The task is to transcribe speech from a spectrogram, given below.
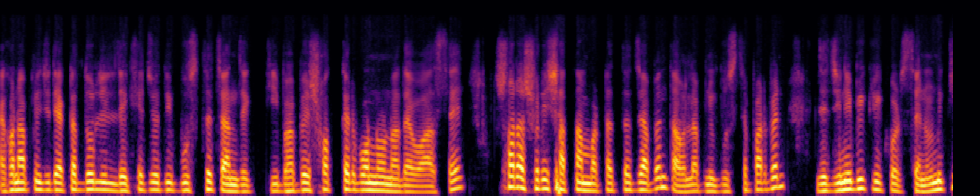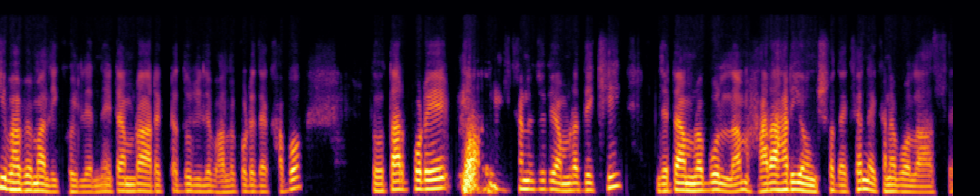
এখন আপনি যদি একটা দলিল দেখে যদি বুঝতে চান যে কীভাবে সত্যের বর্ণনা দেওয়া আছে, সরাসরি সাত নাম্বারটাতে যাবেন তাহলে আপনি বুঝতে পারবেন যে যিনি বিক্রি করছেন উনি কীভাবে মালিক হইলেন। এটা আমরা আরেকটা দলিলে ভালো করে দেখাবো। তো তারপরে এখানে যদি আমরা দেখি যেটা আমরা বললাম হারাহারি অংশ দেখেন এখানে বলা আছে।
